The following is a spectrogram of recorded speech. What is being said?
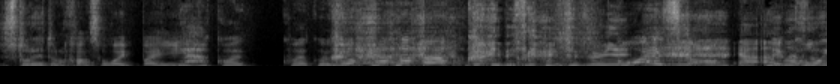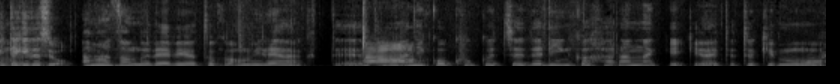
ストレートな感想がいっぱい。いや怖い怖い怖い怖い。怖いです怖いです。見れ怖いですか？やえ、Amazon 好意的ですよ。アマゾンのレビューとかも見れなくてたまにこう告知でリンク貼らなきゃいけないって時もこ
